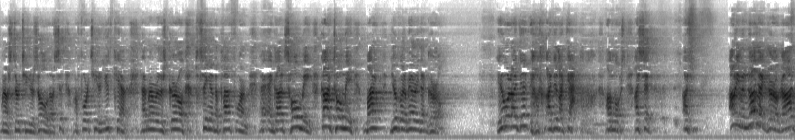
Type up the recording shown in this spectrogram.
when I was 13 years old. I was 14 at youth camp. I remember this girl singing on the platform, and God told me, God told me, Mike, you're going to marry that girl. You know what I did? I did like that, almost. I said, I, I don't even know that girl, God.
